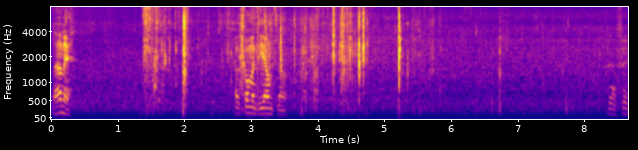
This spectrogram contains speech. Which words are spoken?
Där ni. Välkommen till Jämtland. Den är fin.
